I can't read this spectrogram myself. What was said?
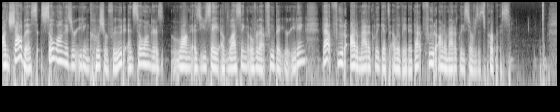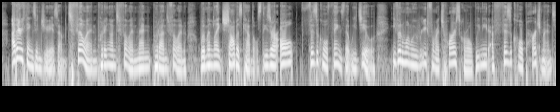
on Shabbos, so long as you're eating kosher food and so long as long as you say a blessing over that food that you're eating, that food automatically gets elevated. That food automatically serves its purpose. Other things in Judaism, tefillin, putting on tefillin, men put on tefillin, women light Shabbos candles. These are all physical things that we do. Even when we read from a Torah scroll, we need a physical parchment,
